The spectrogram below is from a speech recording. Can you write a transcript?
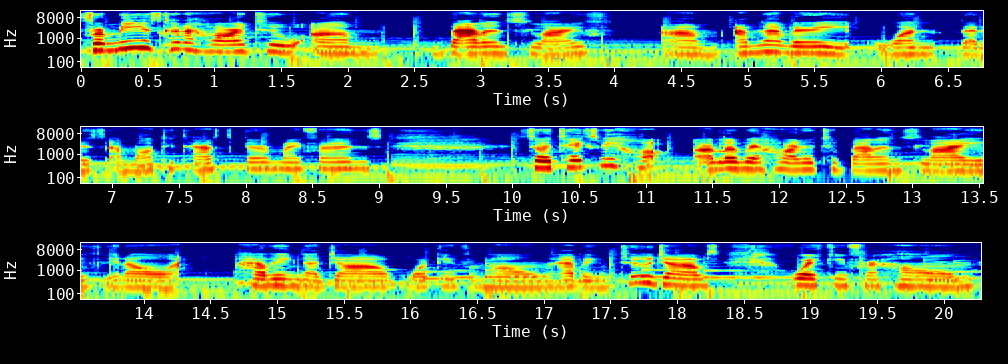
For me, it's kind of hard to um, balance life um, I'm not very one that is a multitasker, my friends. So it takes me ho- a little bit harder to balance life, you know, having a job, working from home, having two jobs, working from home,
